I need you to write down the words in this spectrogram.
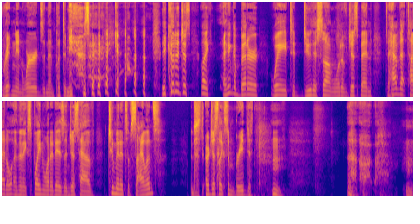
written in words and then put to music. it could have just like I think a better way to do this song would have just been to have that title and then explain what it is and just have two minutes of silence Just or just like some breathe just hmm. Uh, uh, hmm.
